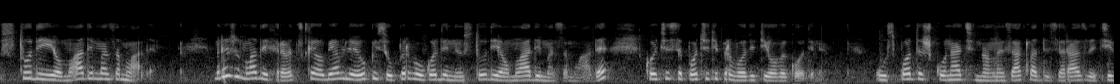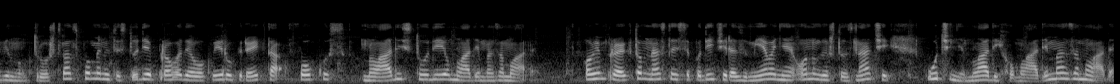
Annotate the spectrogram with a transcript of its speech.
studiji o mladima za mlade. Mreža Mlade Hrvatske objavljuje upis u prvu godinu studija o mladima za mlade, koji će se početi provoditi ove godine. Uz podršku Nacionalne zaklade za razvoj civilnog društva spomenute studije provode u okviru projekta Fokus Mladi studije o mladima za mlade. Ovim projektom nastoji se podići razumijevanje onoga što znači učenje mladih o mladima za mlade,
